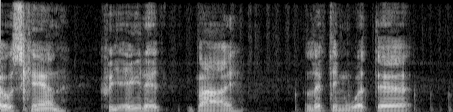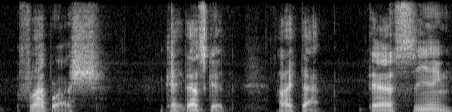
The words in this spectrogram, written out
Those can created by lifting with the flat brush. Okay, that's good. I like that. They're seeing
